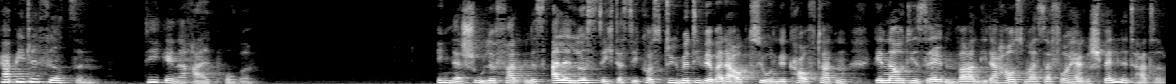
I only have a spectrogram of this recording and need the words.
Kapitel 14 Die Generalprobe In der Schule fanden es alle lustig, dass die Kostüme, die wir bei der Auktion gekauft hatten, genau dieselben waren, die der Hausmeister vorher gespendet hatte.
